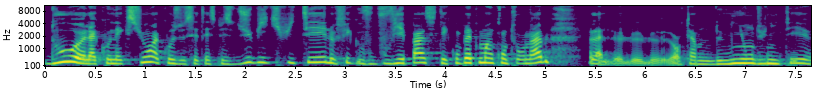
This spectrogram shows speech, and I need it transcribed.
D'où la connexion à cause de cette espèce d'ubiquité, le fait que vous ne pouviez pas, c'était complètement incontournable en termes de millions d'unités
